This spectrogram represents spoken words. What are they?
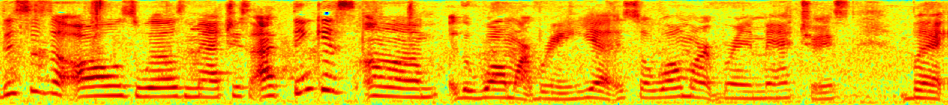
this is the All's Wells mattress. I think it's um the Walmart brand. Yeah, it's a Walmart brand mattress. But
